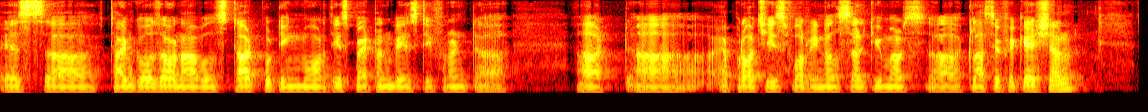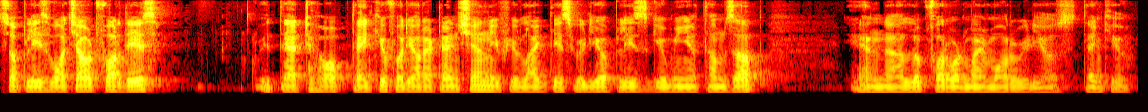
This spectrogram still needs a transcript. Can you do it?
as uh, time goes on i will start putting more these pattern based different uh, uh, uh, approaches for renal cell tumors uh, classification. So please watch out for this. With that hope thank you for your attention. If you like this video please give me a thumbs up. And uh, look forward my more videos. Thank you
